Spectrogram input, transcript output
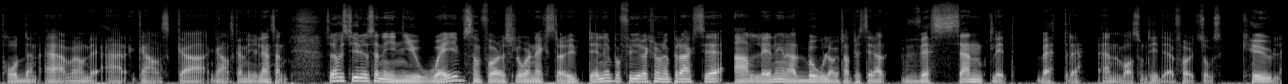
podden även om det är ganska, ganska nyligen sen. Sen har vi styrelsen i New Wave som föreslår en extra utdelning på 4 kronor per aktie. Anledningen är att bolaget har presterat väsentligt bättre än vad som tidigare förutsågs. Kul!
